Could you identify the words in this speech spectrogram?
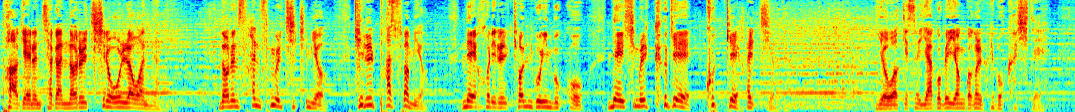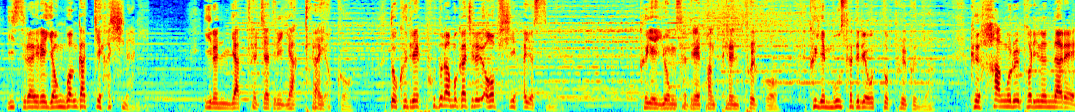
파괴하는 자가 너를 치러 올라왔나니 너는 산성을 지키며 길을 파수하며 내 허리를 견고히 묶고 내 힘을 크게 굳게 할지어다. 여호와께서 야곱의 영광을 회복하시되 이스라엘의 영광 같게 하시나니 이는 약탈 자들이 약탈하였고 또 그들의 포도나무 가지를 없이 하였습니다 그의 용사들의 방패는 붉고 그의 무사들의 옷도 붉으며 그 항우를 버리는 날에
